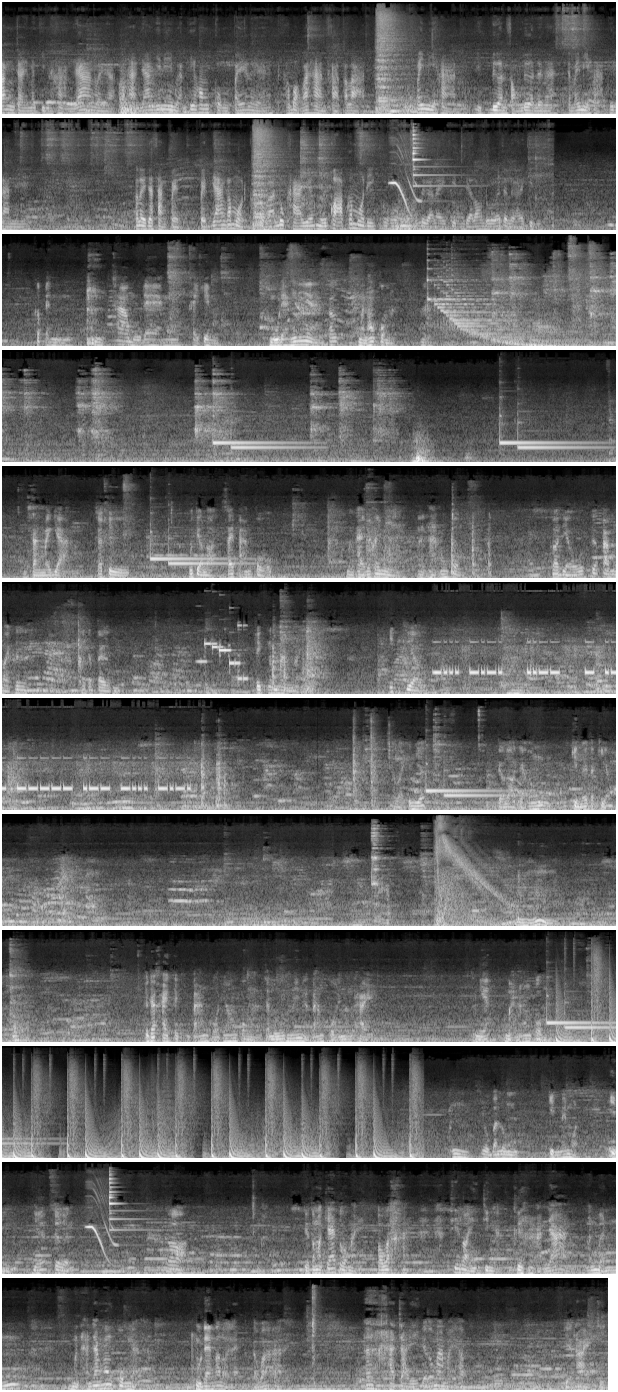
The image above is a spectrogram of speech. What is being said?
ตั้งใจมากินห่านย่างเลยอะเพราะห่านย่างที่นี่เหมือนที่ฮ่องกงเป๊ะเลยเขาบอกว่าห่านขาดตลาด ไม่มีห่านอีกเดือนสองเดือนเลยนะจะไม่มีห่านที่ร้านนี้ ก็เลยจะสั่งเป็ดเป็ดย่างก็หมดเขาบอกว่าลูกค้าเยอะหมูกรอบก็หมดอีกโอ้โหเหลืออะไรกิน เดี๋ยวลองดูว่าจะเหลืออะไรกิน ก็เป็นข้าวหมูแดงไข่เค็ม หมูแดงที่นี่ก็เหมือนฮ่องกงนะ สั่งมาอีกอย่างก็คือก๋วยเตี๋ยวหลอดไส้ปลาฮังโกเมืองไทยไม่ค่อยมีอาหารฮ่องกงก็เดี๋ยวเพื่อความอร่อยเพิ่มก็จะเติมพริกน้ำมันหน่อยนิดเดียวอร่อยขึ้นเยอะ เดี๋ยวเราเดี๋ยวต้องกินด้วยตะเกียบ ถ้าใครเคยกินปลาฮังโกที่ฮ่องกงอะจะรู้มันไม่เหมือนปลาฮังโกในเมืองไทยอันเนี้ยเหมือนฮ่องกงอืมอยู่บรรลุงกินไม่หมด อิ่มเยอะเกิน ก็ เดี๋ยวต้องมาแก้ตัวใหม่ เพราะว่าที่อร่อยจริงๆอะคือหานย่างมันเหมือน เหมือนหานย่างฮ่องกงอะหมูแดงก็อร่อยแหละ แต่ว่า ขาดใจเดี๋ยวต้องมาใหม่ครับ เดี๋ยวได้จริง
